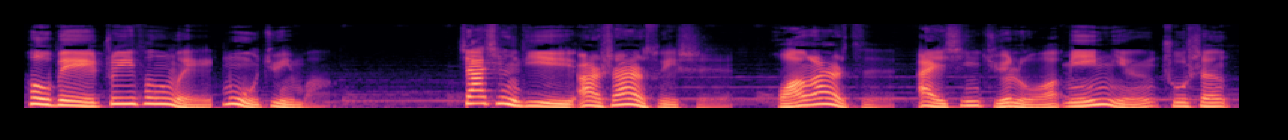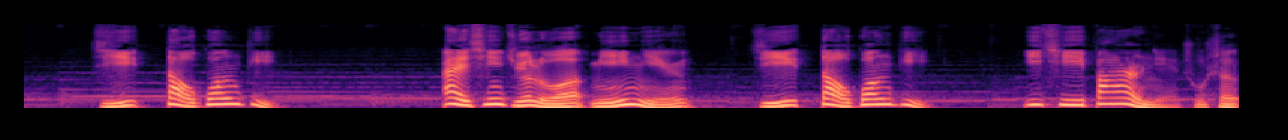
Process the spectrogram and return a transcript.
后被追封为穆郡王。嘉庆帝二十二岁时，皇二子爱新觉罗民宁出生，即道光帝。爱新觉罗民宁即道光帝，一七八二年出生。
